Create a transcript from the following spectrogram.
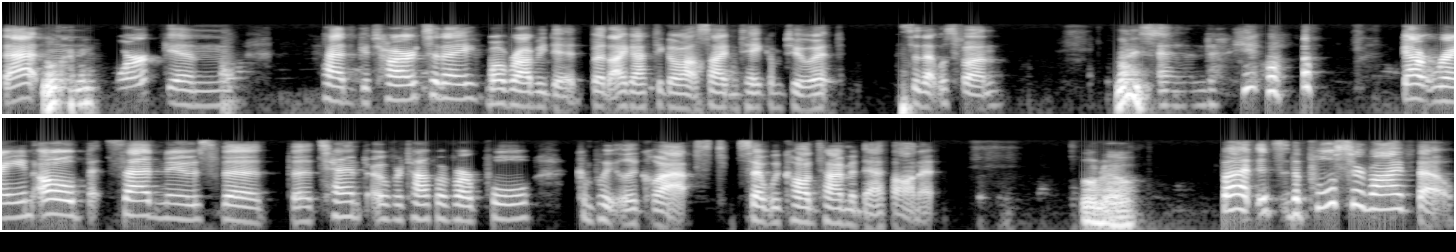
That and work and had guitar today. Well, Robbie did, but I got to go outside and take him to it. So that was fun. Nice. And yeah, got rain. Oh, but sad news. The the tent over top of our pool completely collapsed. So we called time of death on it. Oh no. But it's the pool survived though.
